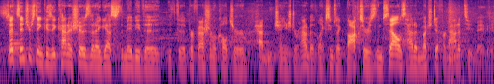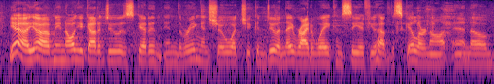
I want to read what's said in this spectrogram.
So that's interesting because it kind of shows that I guess maybe the the professional culture hadn't changed around, but like seems like boxers themselves had a much different attitude, maybe. Yeah, yeah. I mean, all you got to do is get in, in the ring and show what you can do, and they right away can see if you have the skill or not. And um,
